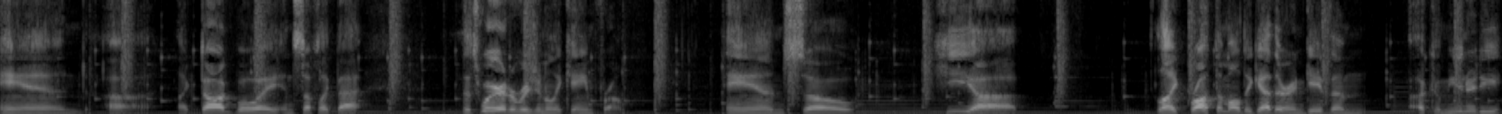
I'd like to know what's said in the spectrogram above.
and uh, like Dog Boy and stuff like that. That's where it originally came from. And so he uh, like brought them all together and gave them a community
